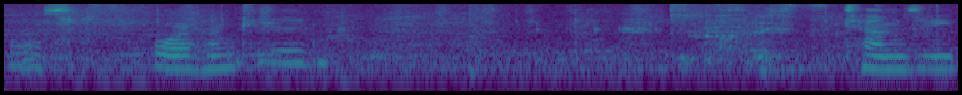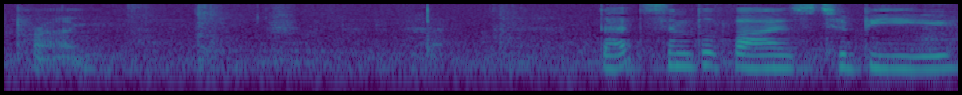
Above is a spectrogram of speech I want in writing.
plus 400 times v prime. That simplifies to be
